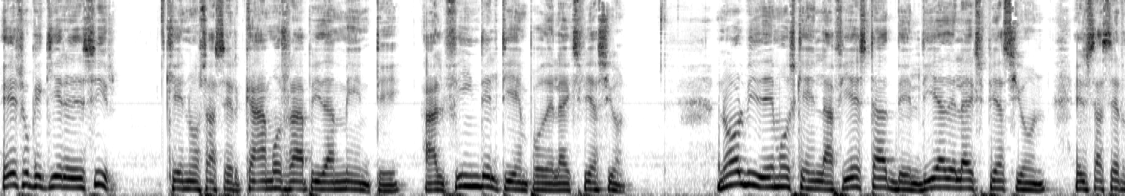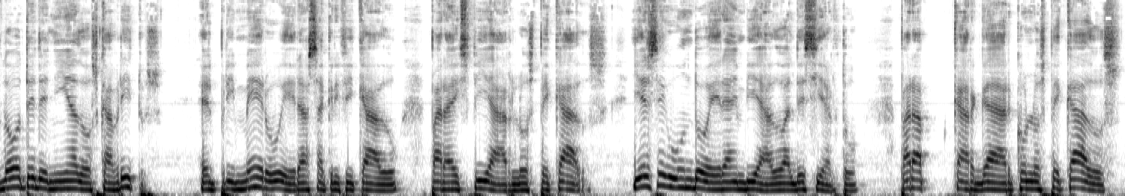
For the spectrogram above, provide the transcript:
¿Eso qué quiere decir? Que nos acercamos rápidamente al fin del tiempo de la expiación. No olvidemos que en la fiesta del día de la expiación el sacerdote tenía dos cabritos. El primero era sacrificado para expiar los pecados y el segundo era enviado al desierto para cargar con los pecados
